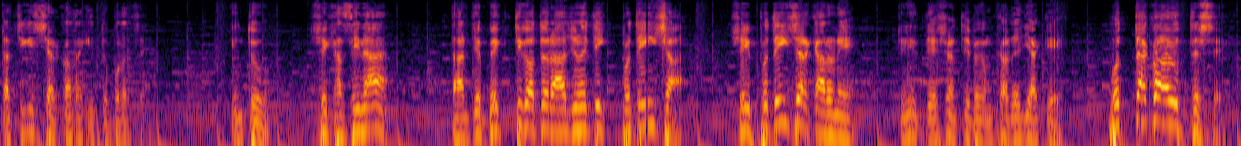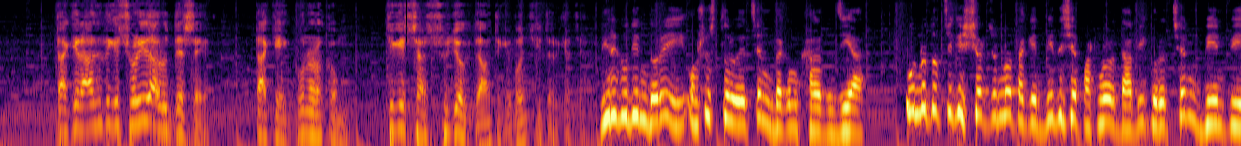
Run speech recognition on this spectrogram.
তার চিকিৎসার কথা কিন্তু বলেছে। কিন্তু শেখ হাসিনা তার যে ব্যক্তিগত রাজনৈতিক প্রতিহিংসা, সেই প্রতিহিংসার কারণে তিনি দেশনেত্রী বেগম খালেদা জিয়াকে হত্যা করার উদ্দেশ্যে, তাকে রাজনীতি থেকে সরিয়ে দেওয়ার উদ্দেশ্যে তাকে কোন রকম চিকিৎসার সুযোগ দেওয়া থেকে বঞ্চিত রেখেছে। দীর্ঘদিন ধরেই অসুস্থ রয়েছেন বেগম খালেদা জিয়া। উন্নত চিকিৎসার জন্য তাকে বিদেশে পাঠানোর দাবি করেছেন বিএনপি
